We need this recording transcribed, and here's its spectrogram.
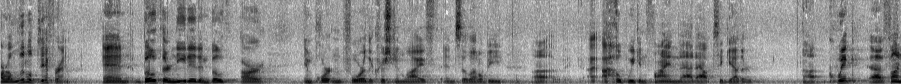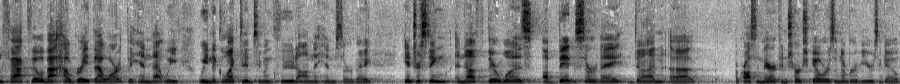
are a little different. And both are needed and both are important for the Christian life. And so that'll be, uh, I hope we can find that out together. Uh, quick uh, fun fact, though, about how great thou art, the hymn that we, we neglected to include on the hymn survey. Interesting enough, there was a big survey done uh, across American churchgoers a number of years ago,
